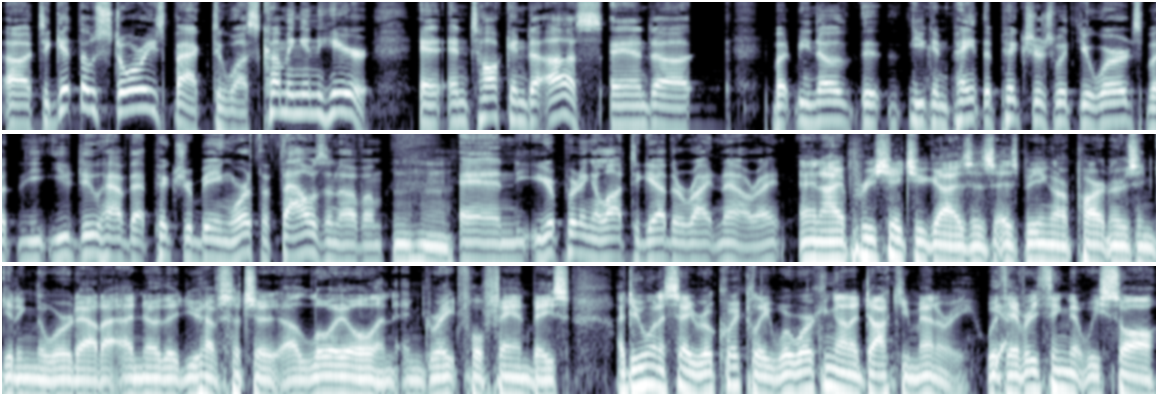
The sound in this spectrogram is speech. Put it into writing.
uh, to get those stories back to us, coming in here and, and talking to us. And uh, but you know you can paint the pictures with your words, but you do have that picture being worth a thousand of them, Mm-hmm. and you're putting a lot together right now, right? And I appreciate you guys as, as being our partners and getting the word out. I, I know that you have such a, a loyal and, and grateful fan base. I do want to say real quickly, we're working on a documentary with Yeah. everything that we saw,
